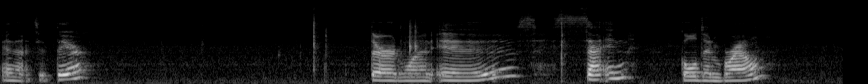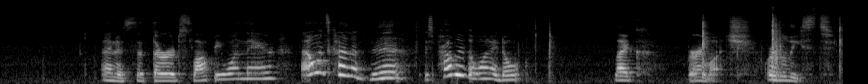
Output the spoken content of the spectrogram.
And that's it there. Third one is Satin Golden Brown and it's the third sloppy one there. That one's kind of eh. It's probably the one I don't like very much, or the least.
